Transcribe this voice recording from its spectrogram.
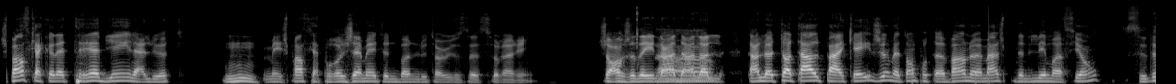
je pense qu'elle connaît très bien la lutte, Mhm. mais je pense qu'elle pourra jamais être une bonne lutteuse euh, sur un ring. Genre, je veux dire, dans, Ah. dans le, dans le total package, mettons, pour te vendre un match et donner de l'émotion, C'est ne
